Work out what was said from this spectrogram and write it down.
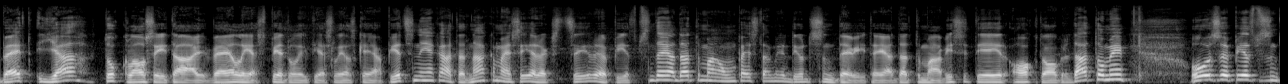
Bet, ja tu klausītāji vēlies piedalīties lieliskajā pieciniekā, tad nākamais ieraksts ir 15. datumā, un pēc tam ir 29. datumā. Visi tie ir oktobra datumi. Uz 15.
